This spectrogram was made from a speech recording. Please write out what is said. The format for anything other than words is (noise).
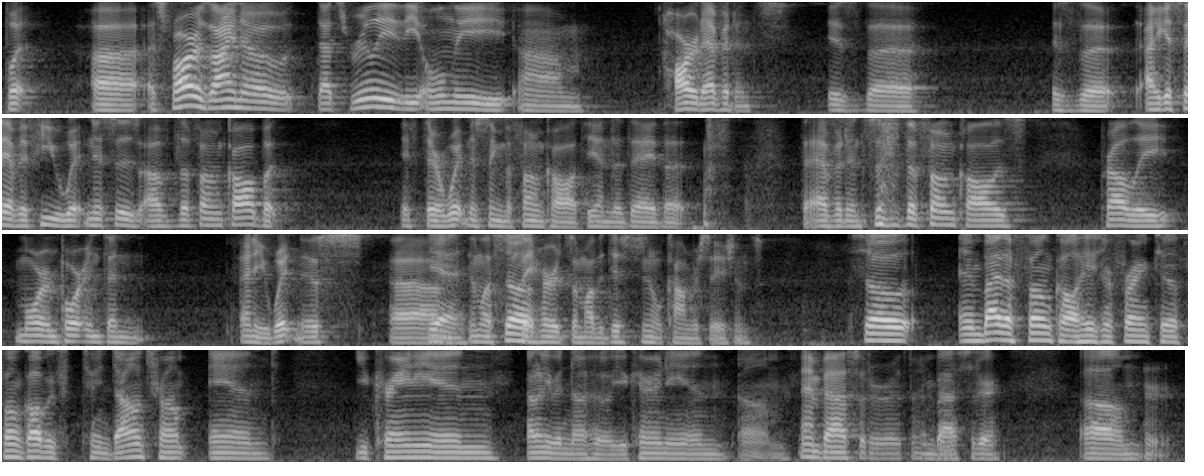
but uh, as far as I know, that's really the only um, hard evidence is the is the I guess they have a few witnesses of the phone call, but if they're witnessing the phone call at the end of the day, the (laughs) the evidence of the phone call is probably more important than any witness, um, Yeah, unless so- they heard some other additional conversations. So, and by the phone call, he's referring to a phone call between Donald Trump and Ukrainian. I don't even know who Ukrainian um, Ambassador, I think. ambassador. Um, Or-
